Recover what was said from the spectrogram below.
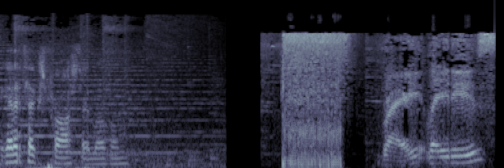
I gotta text Frost, I love him. Right, ladies?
